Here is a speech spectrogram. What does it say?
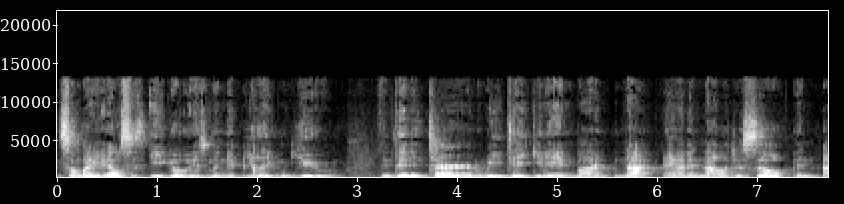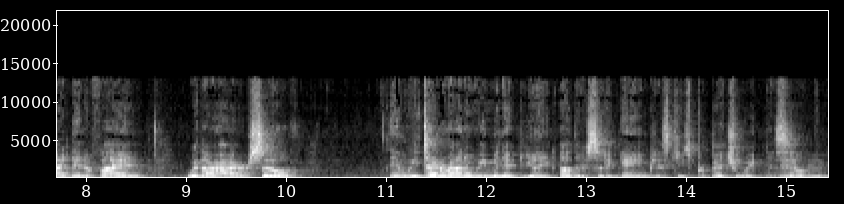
somebody else's ego is manipulating you. And then in turn, we take it in by not having knowledge of self and identifying with our higher self. And we turn around and we manipulate others. So the game just keeps perpetuating itself. Mm-hmm.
